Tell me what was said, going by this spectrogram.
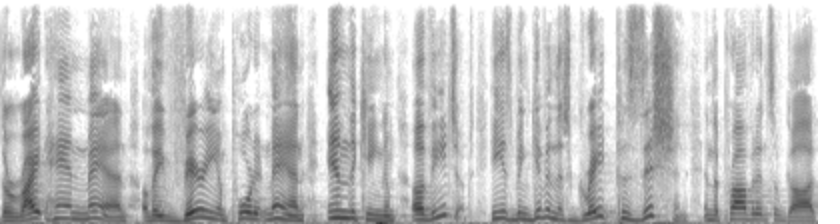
the right hand man of a very important man in the kingdom of Egypt. He has been given this great position in the providence of God.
